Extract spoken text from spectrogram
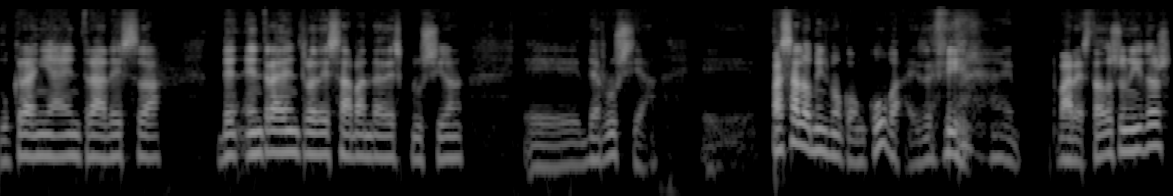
Ucrania entra, dentro de esa banda de exclusión de Rusia. pasa lo mismo con Cuba, es decir, para Estados Unidos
